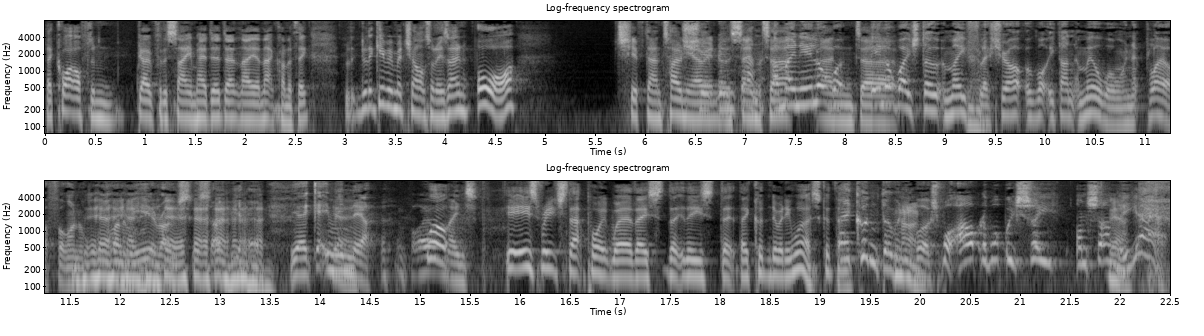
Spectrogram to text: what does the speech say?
They quite often go for the same header, don't they, and that kind of thing. Give him a chance on his own, or shift Antonio Shit into the centre. I mean, he'll, always, and, uh, he'll always do to me, Fletcher, after what he done to Millwall in that playoff final. Yeah, one of my yeah, heroes. yeah. So, yeah. yeah, get him in there. By all well, means. it is reached that point where they they, these they, they couldn't do any worse, could they? They couldn't do any No. worse. What, after what we see on Sunday? Yeah.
